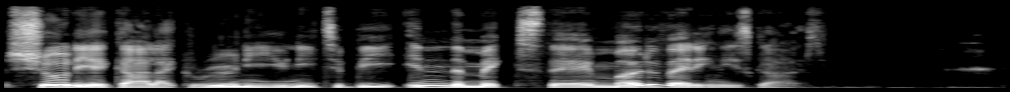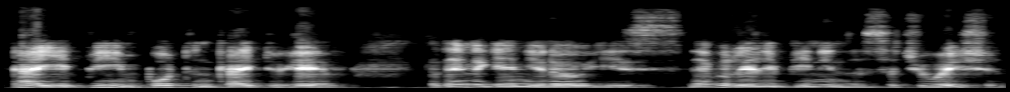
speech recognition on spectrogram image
surely a guy like Rooney, you need to be in the mix there, motivating these guys. Yeah, he'd be an important guy to have. But then again, you know, he's never really been in the situation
